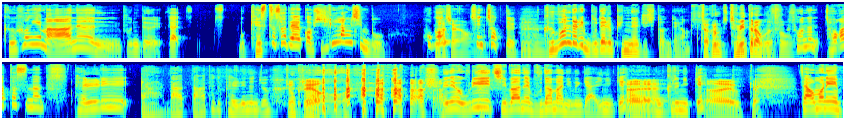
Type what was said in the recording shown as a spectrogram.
그 흥이 많은 분들, 그러니까 뭐 게스트 섭외할 거 없이 신랑 신부 혹은 맞아요. 친척들 음. 그분들이 무대를 빛내주시던데요. 진짜 그럼 재밌더라고요 또. 저는 저 같았으면 벨리 야나 나 같아도 벨리는 좀 좀 그래요. 왜냐면 우리 집안의 문화만 있는 게 아니니까 네. 음, 그러니까 아이 웃겨. 자 어머님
